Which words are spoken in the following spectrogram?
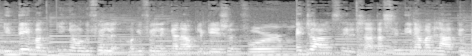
Hindi, mag, mag-fill, mag-fill in ka ng application form. Medyo hassle siya. Tapos hindi naman lahat yung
